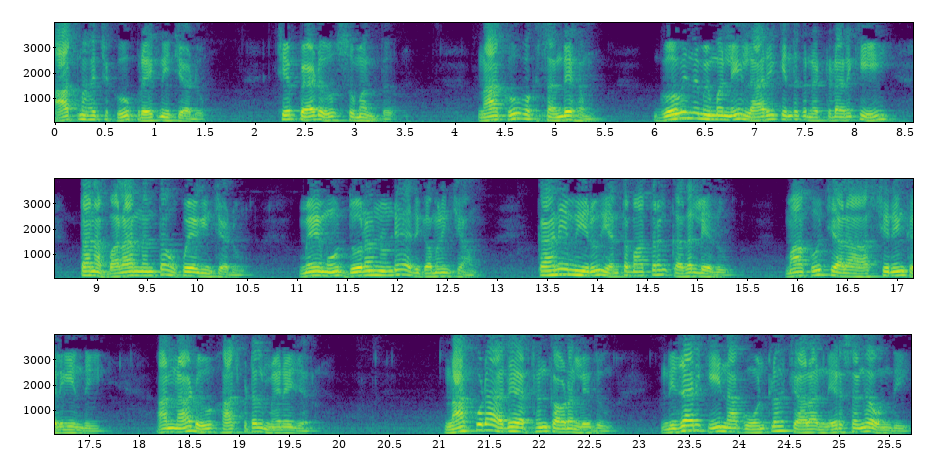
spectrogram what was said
ఆత్మహత్యకు ప్రయత్నించాడు. చెప్పాడు సుమంత్. నాకు ఒక సందేహం. గోవింద్ మిమ్మల్ని లారీ కిందకు నెట్టడానికి తన బలాన్నంతా ఉపయోగించాడు. మేము దూరం నుండే అది గమనించాం. కానీ మీరు ఎంతమాత్రం కదల్లేదు. మాకు చాలా ఆశ్చర్యం కలిగింది అన్నాడు హాస్పిటల్ మేనేజర్. నాకు కూడా అదే అర్థం కావడం లేదు. నిజానికి నాకు ఒంట్లో చాలా నీరసంగా ఉంది.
